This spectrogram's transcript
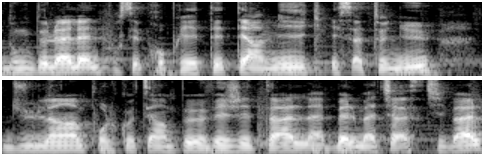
Donc de la laine pour ses propriétés thermiques et sa tenue, du lin pour le côté un peu végétal, la belle matière estivale,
